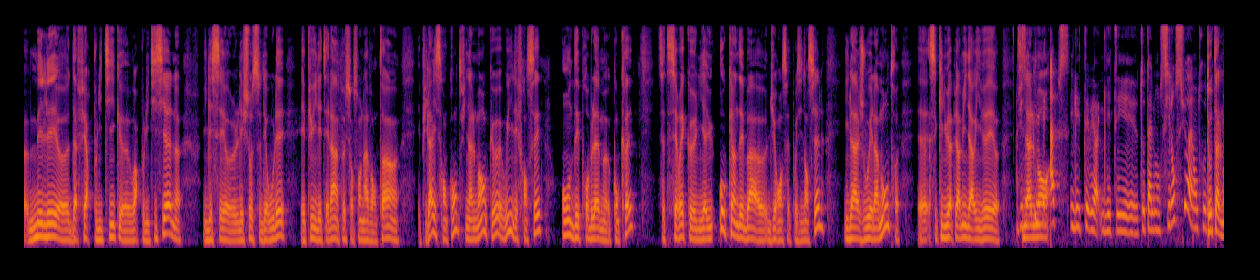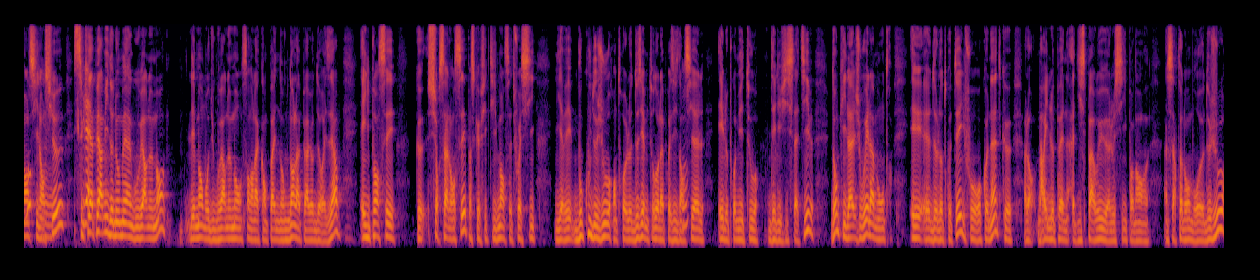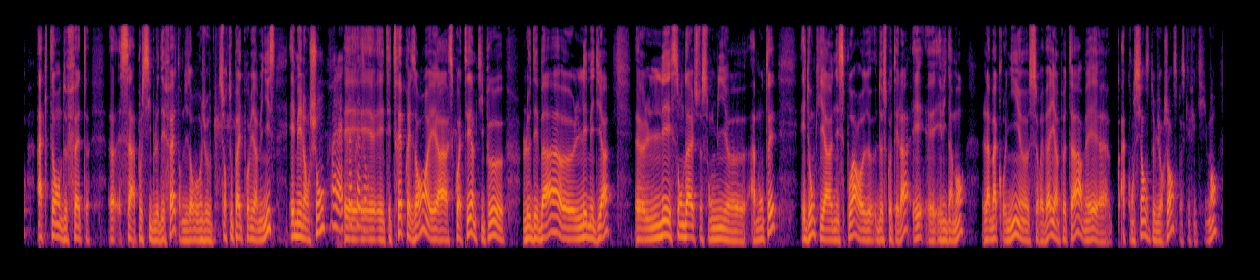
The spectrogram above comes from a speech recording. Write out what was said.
mêler d'affaires politiques, voire politiciennes. Il laissait les choses se dérouler. Et puis il était là un peu sur son aventin. Et puis là, il se rend compte finalement que oui, les Français ont des problèmes concrets. C'est vrai qu'il n'y a eu aucun débat euh, durant cette présidentielle. Il a joué la montre, euh, ce qui lui a permis d'arriver euh, finalement. Il était, il, était, totalement silencieux à l'entre-deux. Totalement silencieux, ce, qui a... a permis de nommer un gouvernement. Les membres du gouvernement sont dans la campagne, donc dans la période de réserve. Et il pensait que sur sa lancée, parce qu'effectivement, cette fois-ci, il y avait beaucoup de jours entre le deuxième tour de la présidentielle et le premier tour des législatives. Donc il a joué la montre. Et euh, de l'autre côté, il faut reconnaître que. Alors, Marine Le Pen a disparu, elle aussi, pendant un certain nombre de jours, actant de fait euh, sa possible défaite, en disant bon, je ne veux surtout pas être Première ministre. Et Mélenchon était très présent et a squatté un petit peu le débat, euh, les médias. les sondages se sont mis à monter. Et donc, il y a un espoir de ce côté-là. Et évidemment, la Macronie euh, se réveille un peu tard, mais euh, a conscience de l'urgence, parce qu'effectivement,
